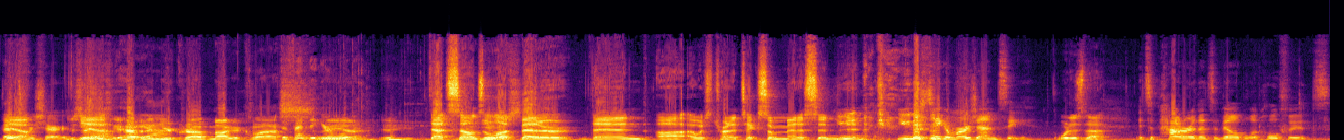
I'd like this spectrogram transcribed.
That's Yeah. for sure. Just Yeah. like it happened in Yeah. your Krav Maga class. Defending your the, uh, woman. yeah, you- That sounds a lot UFC. better than uh, I was trying to take some medicine. You, and you need to take Emergen-C. what is that? It's a powder that's available at Whole Foods.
